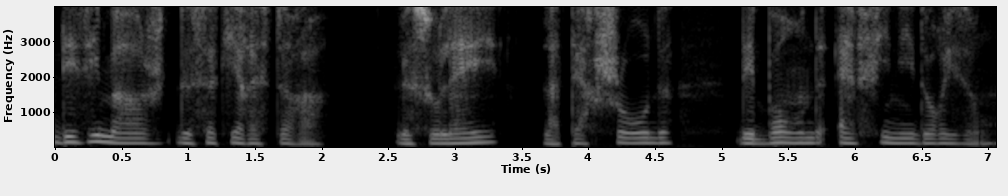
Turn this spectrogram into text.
des images de ce qui restera le soleil, la terre chaude, des bandes infinies d'horizons.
